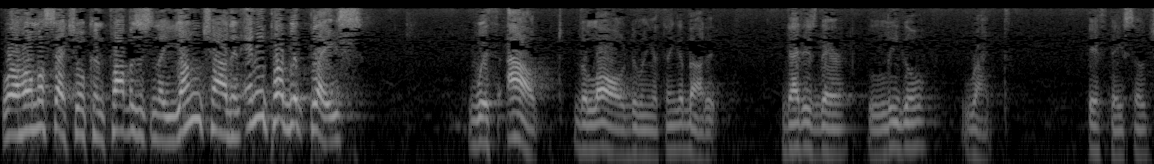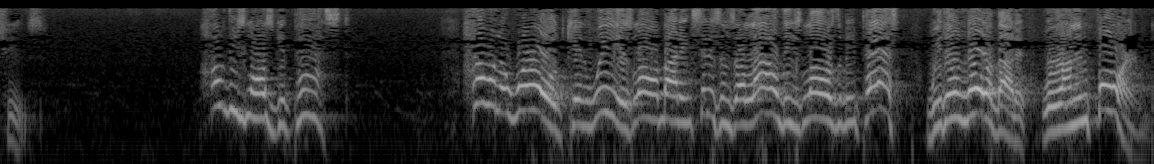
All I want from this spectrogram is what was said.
where a homosexual can proposition a young child in any public place without the law doing a thing about it. That is their legal right, if they so choose. How do these laws get passed? How in the world can we, as law abiding citizens, allow these laws to be passed? We don't know about it. We're uninformed.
